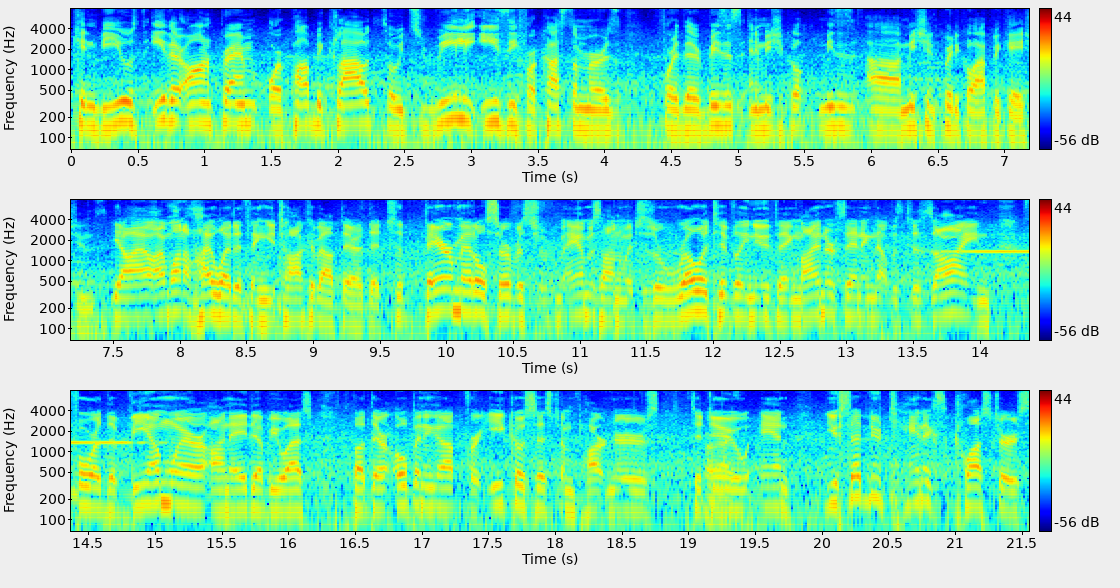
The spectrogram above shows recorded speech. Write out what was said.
can be used either on-prem or public cloud, so it's really easy for customers for their business and mission, uh, mission critical applications. Yeah, I, I, want to highlight a thing you talked about there, that's the bare metal service from Amazon, which is a relatively new thing. My understanding that was designed for the VMware on AWS, but they're opening up for ecosystem partners to All do. Right. And you said Nutanix clusters.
